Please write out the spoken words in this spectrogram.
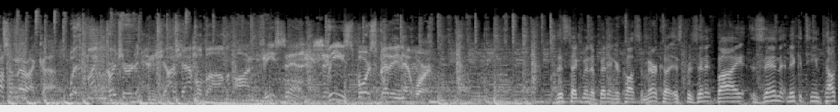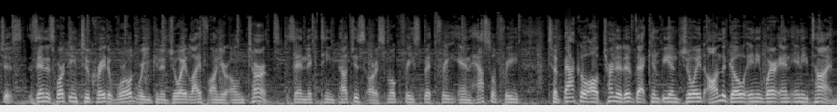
Across America with Mike Pritchard and Josh Appelbaum on VSIN, the Sports Betting Network. This segment of Betting Across America is presented by ZYN Nicotine Pouches. ZYN is working to create a world where you can enjoy life on your own terms. ZYN Nicotine Pouches are a smoke free, spit free, and hassle free tobacco alternative that can be enjoyed on the go anywhere and anytime.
